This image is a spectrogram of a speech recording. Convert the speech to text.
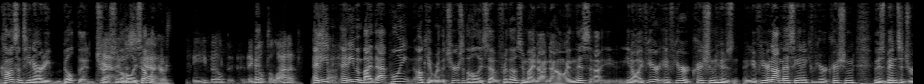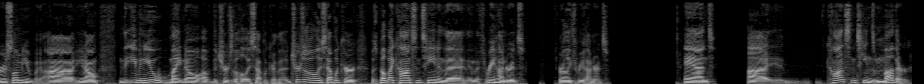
Constantine already built the Church Yeah, of the Holy was- yeah, Sepulchre. He built. They built a lot of and even and even by that point, okay, we're the Church of the Holy Sepulchre. For those who might not know, and this, uh, you know, if you're if you're a Christian who's if you're not messianic, if you're a Christian who's been to Jerusalem, you uh, you know, even you might know of the Church of the Holy Sepulchre. The Church of the Holy Sepulchre was built by Constantine in the in the 300s, early 300s, and uh, Constantine's mother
